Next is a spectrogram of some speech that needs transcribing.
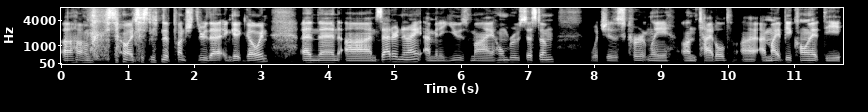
Um, so I just need to punch through that and get going. And then on Saturday night, I'm going to use my homebrew system, which is currently untitled. Uh, I might be calling it the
